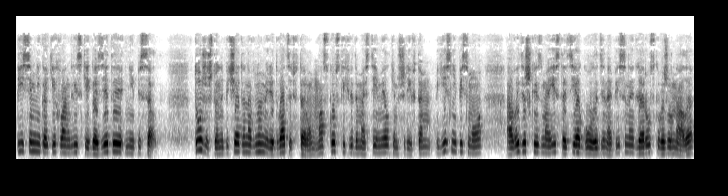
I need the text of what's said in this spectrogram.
Писем никаких в английские газеты не писал. То же, что напечатано в номере 22 «Московских ведомостей» мелким шрифтом, есть не письмо, а выдержка из моей статьи о голоде, написанной для русского журнала,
